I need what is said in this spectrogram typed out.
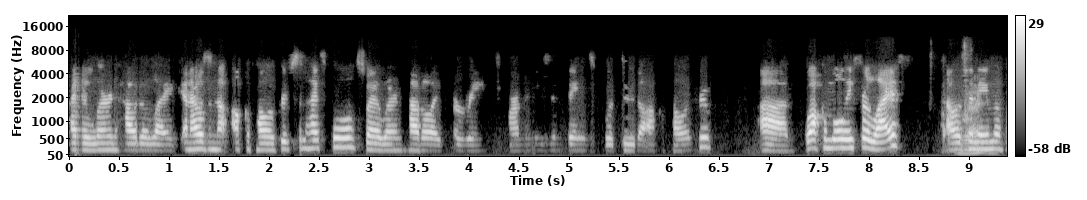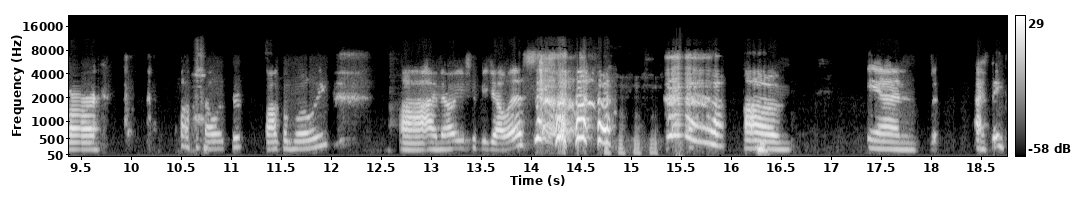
I learned how to like, and I was in the acapella groups in high school, so I learned how to like arrange harmonies and things with through the acapella group. Um, Guacamole for Life, that was right. the name of our acapella group, Guacamole. Uh, I know you should be jealous. um, and I think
